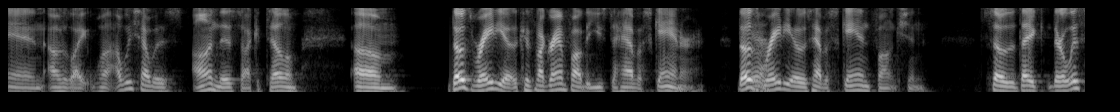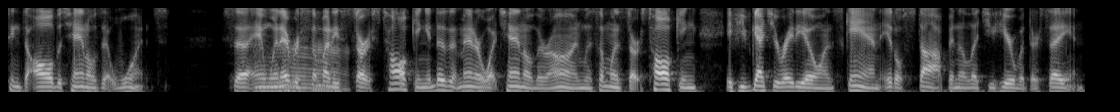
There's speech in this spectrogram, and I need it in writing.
and I was like, "Well, I wish I was on this so I could tell them." Um, those radios, because my grandfather used to have a scanner. Those Yeah. radios have a scan function, so that they they're listening to all the channels at once. So, and whenever somebody Ah. starts talking, it doesn't matter what channel they're on. When someone starts talking, if you've got your radio on scan, it'll stop and it'll let you hear what they're saying,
